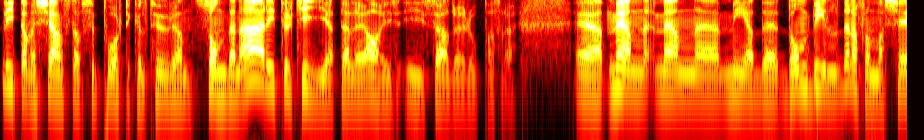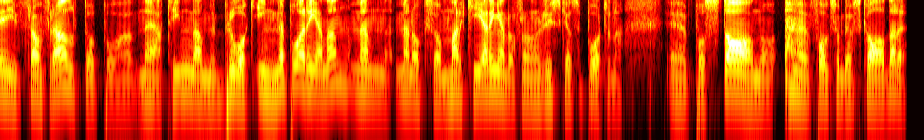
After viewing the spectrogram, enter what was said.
lite av en känsla av supporterkulturen som den är i Turkiet eller ja, i, i södra Europa. Sådär. Eh, men, men eh, med eh, de bilderna från Marseille, framförallt då på näthinnan med bråk inne på arenan, men, men också markeringar då från de ryska supporterna på stan och folk som blev skadade.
